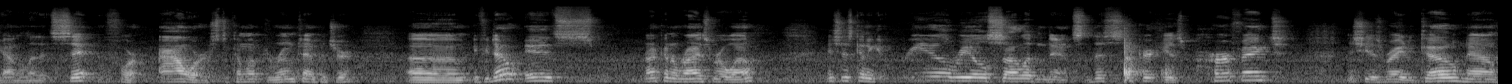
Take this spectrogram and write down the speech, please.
gotta let it sit for hours to come up to room temperature. Um, if you don't, it's not gonna rise real well. It's just gonna get real, real solid and dense. This sucker is perfect. And she is ready to go. Now,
